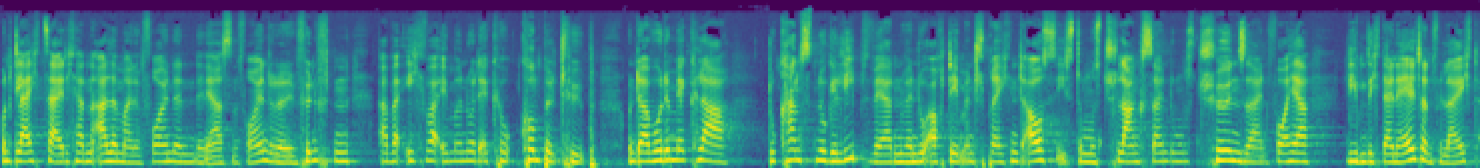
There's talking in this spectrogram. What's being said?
Und gleichzeitig hatten alle meine Freundinnen den ersten Freund oder den fünften, aber ich war immer nur der Kumpeltyp. Und da wurde mir klar, du kannst nur geliebt werden, wenn du auch dementsprechend aussiehst. Du musst schlank sein, du musst schön sein. Vorher lieben dich deine Eltern vielleicht,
